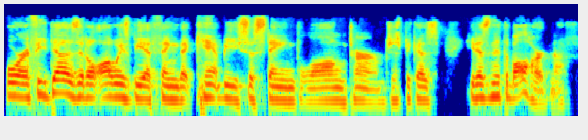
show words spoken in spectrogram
Or if he does, it'll always be a thing that can't be sustained long term just because he doesn't hit the ball hard enough.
